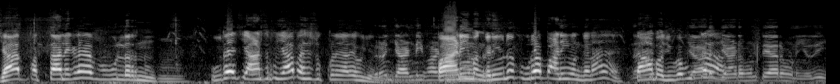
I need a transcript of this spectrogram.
ਜਾਂ ਪੱਤਾ ਨਿਕਲਿਆ ਬੂਲਰ ਨੂੰ। ਉਹਦੇ ਚਾਂਸ 50 ਪੈਸੇ ਸੁੱਕਣੇ ਵਾਲੇ ਹੋ ਜਾਂਦੇ। ਜੜ ਨਹੀਂ ਫੜ ਪਾਣੀ ਮੰਗਣੀ ਉਹਨੇ ਪੂਰਾ ਪਾਣੀ ਮੰਗਣਾ ਹੈ, ਤਾਂ ਬਜੂਗਾ ਜੜ ਬੂਟਾ। ਜੜ ਹੁਣ ਤਿਆਰ ਹੋਣੀ ਉਹਦੀ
